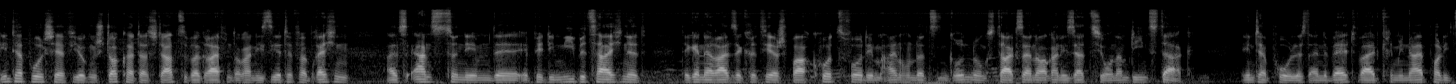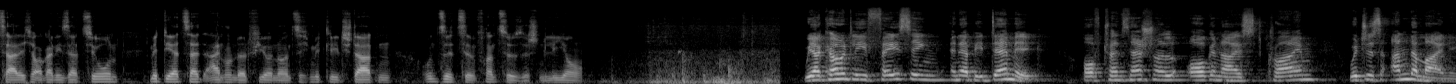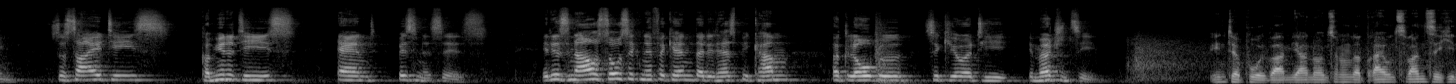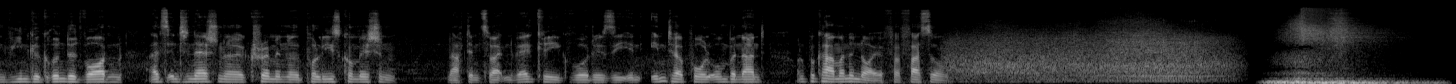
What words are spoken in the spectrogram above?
Interpol-Chef Jürgen Stock hat das staatsübergreifend organisierte Verbrechen als ernstzunehmende Epidemie bezeichnet. Der Generalsekretär sprach kurz vor dem 100. Gründungstag seiner Organisation am Dienstag. Interpol ist eine weltweit kriminalpolizeiliche Organisation mit derzeit 194 Mitgliedstaaten und Sitz im französischen Lyon. We are currently facing an epidemic of transnational organized crime which is undermining societies, communities and businesses. It is now so significant that it has become a global security emergency. Interpol war im Jahr 1923 in Wien gegründet worden als International Criminal Police Commission. Nach dem Zweiten Weltkrieg wurde sie in Interpol umbenannt und bekam eine neue Verfassung.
